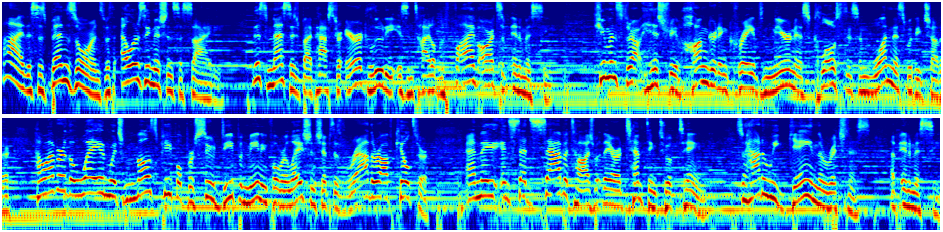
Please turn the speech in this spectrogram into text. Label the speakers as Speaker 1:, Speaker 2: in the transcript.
Speaker 1: Hi, this is Ben Zorns with Ellerslie Mission Society. This message by Pastor Eric Ludy is entitled The Five Arts of Intimacy. Humans throughout history have hungered and craved nearness, closeness, and oneness with each other. However, the way in which most people pursue deep and meaningful relationships is rather off kilter, and they instead sabotage what they are attempting to obtain. So, how do we gain the richness of intimacy?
